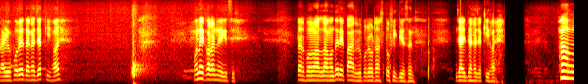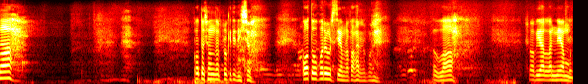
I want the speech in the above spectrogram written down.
যাই, উপরে দেখা যাক কি হয়। অনেক হরান হয়ে গেছি। তারপর আল্লাহ আমাদের এই পাহাড়ের উপরে ওঠার তৌফিক দিয়েছেন। যাই, দেখা যাক কি হয়। আল্লাহ! কত সুন্দর প্রকৃতি দৃশ্য। কত উপরে উঠছি আমরা পাহাড়ের উপরে। আল্লাহ! সবই আল্লাহর নিয়ামত।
